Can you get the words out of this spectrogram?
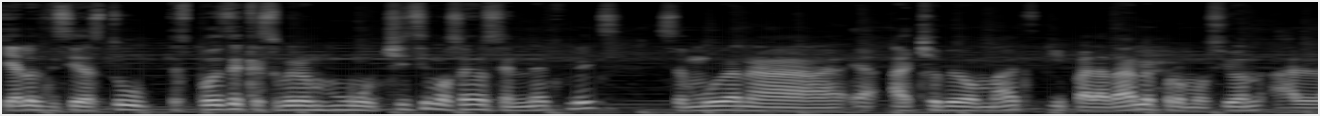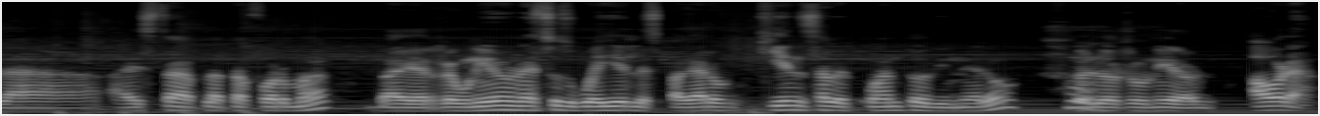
ya lo decías tú, después de que estuvieron muchísimos años en Netflix, se mudan a HBO Max y para darle promoción a la a esta plataforma, reunieron a estos güeyes, les pagaron quién sabe cuánto dinero, pero los reunieron. Ahora,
